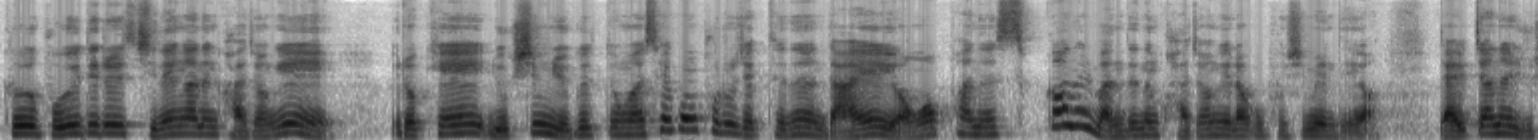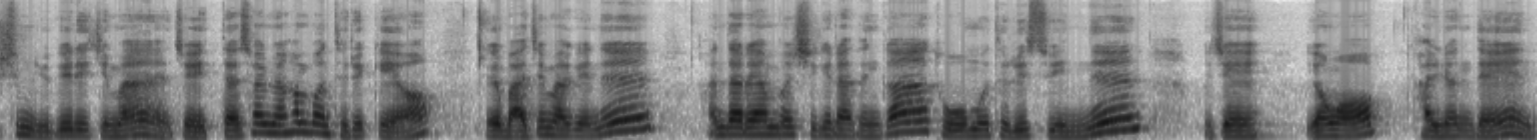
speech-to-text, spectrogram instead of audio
그 VOD를 진행하는 과정에 이렇게 66일 동안 세공 프로젝트는 나의 영업하는 습관을 만드는 과정이라고 보시면 돼요. 날짜는 66일이지만 제가 이따 설명 한번 드릴게요. 마지막에는 한 달에 한 번씩이라든가 도움을 드릴 수 있는 이제 영업 관련된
